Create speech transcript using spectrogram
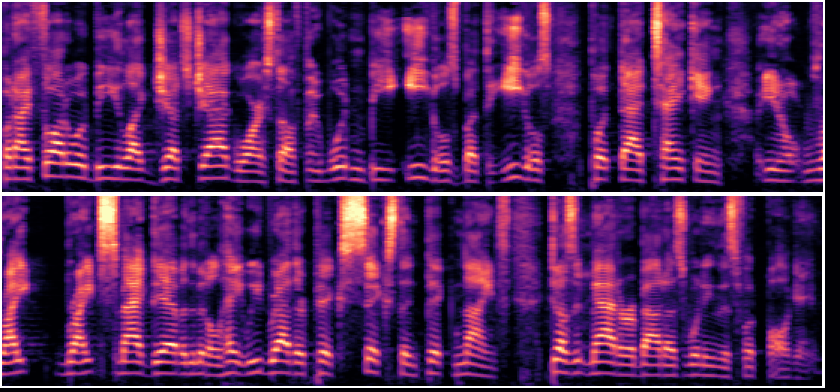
But I thought it would be like Jets Jaguar stuff, but it wouldn't be Eagles. But the Eagles put that tanking, you know, right right smack dab in the middle. Hey, we'd rather pick sixth than pick ninth. Doesn't matter about us winning this football game.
